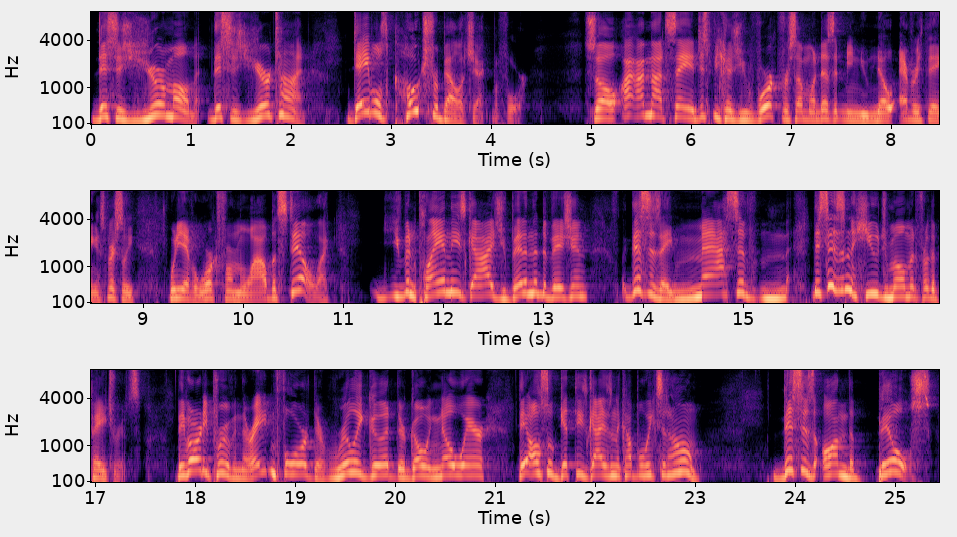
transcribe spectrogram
This is your moment. This is your time. Daboll's coached for Belichick before. So I, am not saying just because you work for someone doesn't mean you know everything, especially when you haven't worked for them a while. But still, like you've been playing these guys, you've been in the division. Like, this is a massive. This isn't a huge moment for the Patriots. They've already proven they're eight and four. They're really good. They're going nowhere. They also get these guys in a couple weeks at home. This is on the Bills.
